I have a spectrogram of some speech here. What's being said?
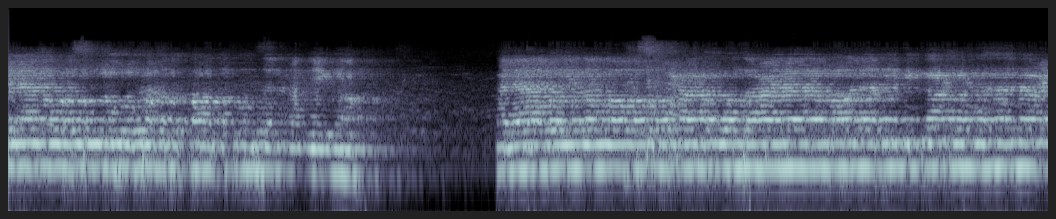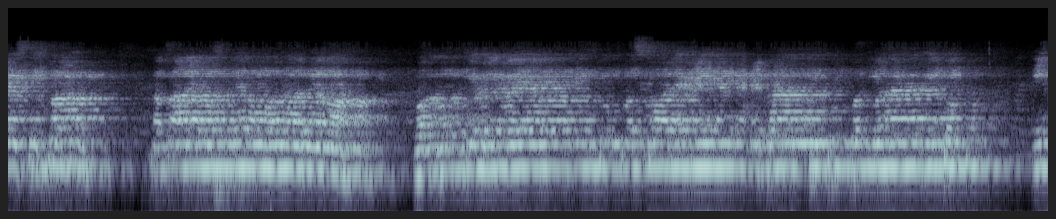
الله ورسوله فقد فاز فوزا عظيما ألا وإن الله سبحانه وتعالى أمرنا بالنكاح ونهانا عن السفاح فقال واصبرا وصابرا وأنكحوا الأيام منكم والصالحين من عبادكم وإمامكم إن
